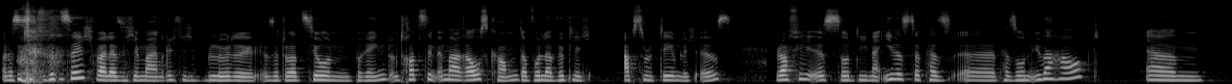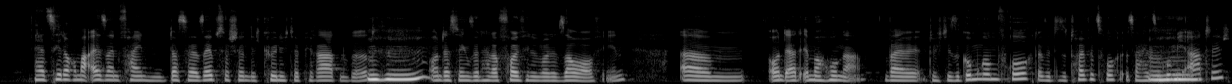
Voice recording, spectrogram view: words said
Und das ist witzig, weil er sich immer in richtig blöde Situationen bringt und trotzdem immer rauskommt, obwohl er wirklich absolut dämlich ist. Ruffy ist so die naiveste Pers äh, Person überhaupt. Ähm, er erzählt auch immer all seinen Feinden, dass er selbstverständlich König der Piraten wird. Mhm. Und deswegen sind halt auch voll viele Leute sauer auf ihn. Ähm, und er hat immer Hunger, weil durch diese Gum-Gum-Frucht, also diese Teufelsfrucht, ist er halt so mhm. gummiartig.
